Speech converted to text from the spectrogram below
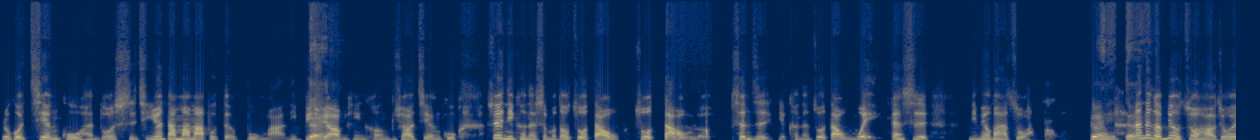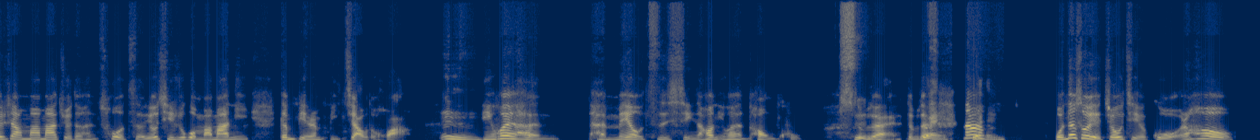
如果兼顾很多事情，因为当妈妈不得不嘛，你必须要平衡，必须要兼顾，所以你可能什么都做到做到了，甚至也可能做到位，但是你没有办法做好。对对，那那个没有做好，就会让妈妈觉得很挫折。尤其如果妈妈你跟别人比较的话，嗯，你会很很没有自信，然后你会很痛苦，是对不对？对不对？对，那我那时候也纠结过，然后，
